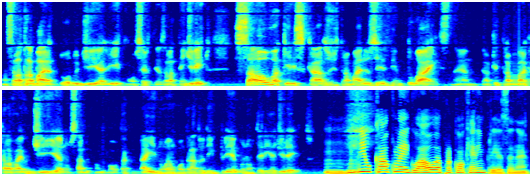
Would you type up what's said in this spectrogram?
Mas se ela trabalha todo dia ali, com certeza ela tem direito, salvo aqueles casos de trabalhos eventuais, né? Então, aquele trabalho que ela vai um dia, não sabe quando volta, aí não é um contrato de emprego, não teria direito. Uhum. E o cálculo é igual para qualquer empresa, né?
